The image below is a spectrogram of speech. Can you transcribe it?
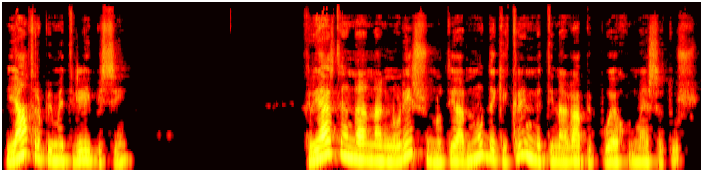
οι άνθρωποι με τη λύπηση χρειάζεται να αναγνωρίσουν ότι αρνούνται και κρίνουν την αγάπη που έχουν μέσα τους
